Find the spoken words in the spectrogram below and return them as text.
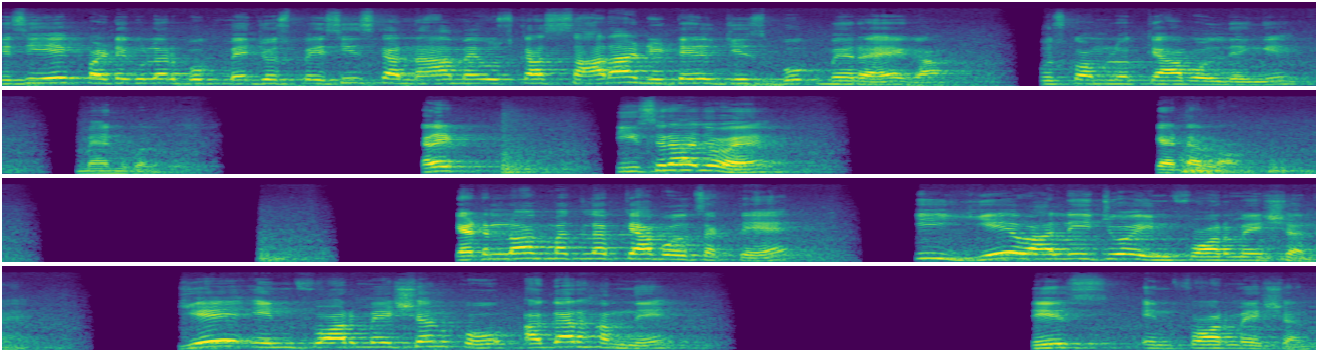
किसी एक पर्टिकुलर बुक में जो स्पेसीज का नाम है, उसका सारा डिटेल जिस बुक में रहेगा, उसको हम लोग क्या बोल देंगे? मैनुअल बोल देंगे। करेक्ट तीसरा जो है कैटलॉग कैटलॉग मतलब क्या बोल सकते हैं? कि ये वाली जो इंफॉर्मेशन है, ये इंफॉर्मेशन को अगर हमने दिस इंफॉर्मेशन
